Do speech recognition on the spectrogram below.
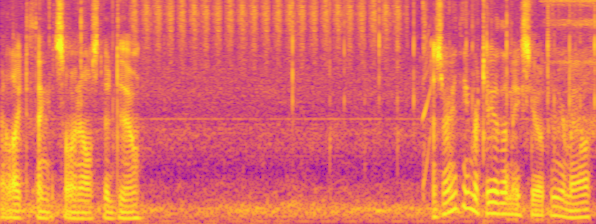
I like to think that someone else did too. Is there anything in particular that makes you open your mouth?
